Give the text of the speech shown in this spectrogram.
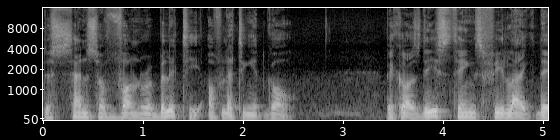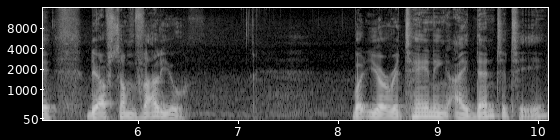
the sense of vulnerability of letting it go. Because these things feel like they, they have some value. But you're retaining identity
